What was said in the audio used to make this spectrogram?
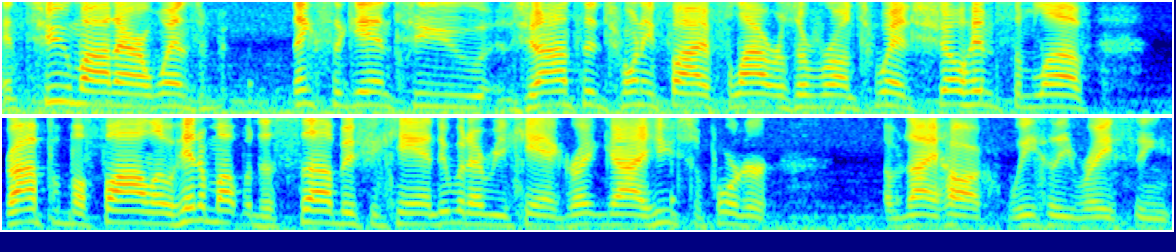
and two mile an hour winds. Thanks again to Johnson25 Flowers over on Twitch. Show him some love. Drop him a follow. Hit him up with a sub if you can. Do whatever you can. Great guy. Huge supporter of NiteHawk Weekly Racing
